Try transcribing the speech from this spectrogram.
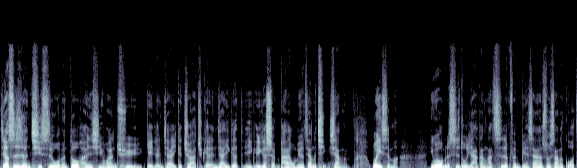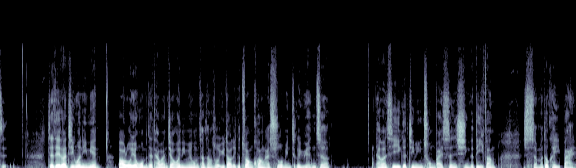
只要是人，其实我们都很喜欢去给人家一个 judge，给人家一个一个一个审判。我们有这样的倾向啊？为什么？因为我们的始祖亚当他吃了分别三个树上的果子，在这段经文里面，保罗用我们在台湾教会里面我们常常所遇到的一个状况来说明这个原则。台湾是一个精灵崇拜盛行的地方，什么都可以拜。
